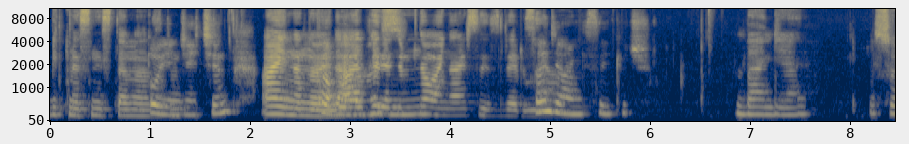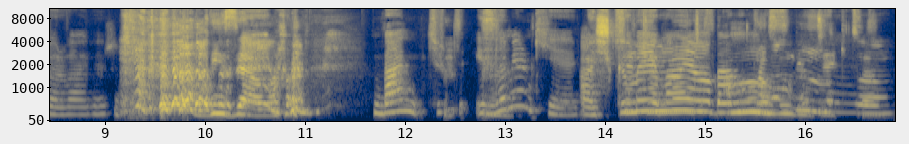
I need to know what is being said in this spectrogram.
bitmesini istemezdim. Oyuncu için. Aynen öyle. Kabulümüz. Alperen'im ne oynarsa izlerim. Sence ya. hangisi ilk üç? Bence. Survivor. Dizi ama. Ben Türk izlemiyorum ki. Aşkı Memnu ya. Ben bunu nasıl unuttum?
